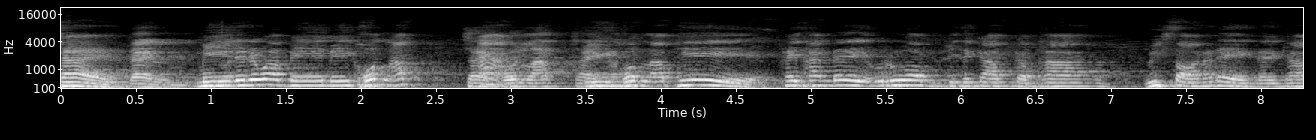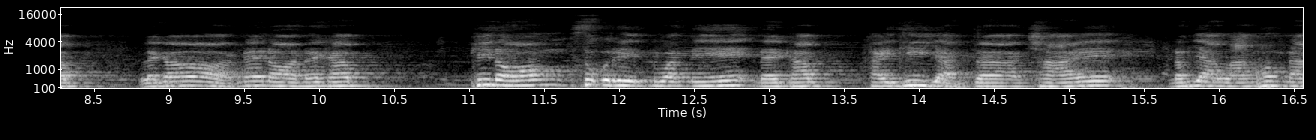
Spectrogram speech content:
ใช่ ได้ มีเรียกได้ว่ามีมีโค้ดลับใช่อะโค้ดลับใช่มีครับโค้ดลับที่ให้ท่านได้ร่วมกิจกรรมกับทางวิกซอนั่นเองนะครับ แล้วก็แน่นอนนะครับ พี่น้องสุรินทร์วันนี้นะครับ ใครที่อยากจะใช้น้ำยาล้างห้องน้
